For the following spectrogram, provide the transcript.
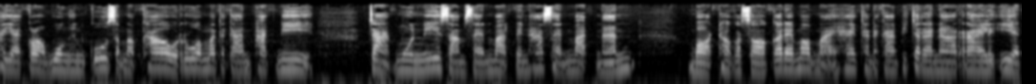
ขยายกรอบวงเงินกู้สำหรับเข้าร่วมมาตรการพักหนี้ จากมูลหนี้3 0 0แสนบาทเป็น 5 0 0แสนบาทนั้น บอร์ดทกสก็ได้มอบหมายให้ธนาคารพิจารณารายละเอียด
